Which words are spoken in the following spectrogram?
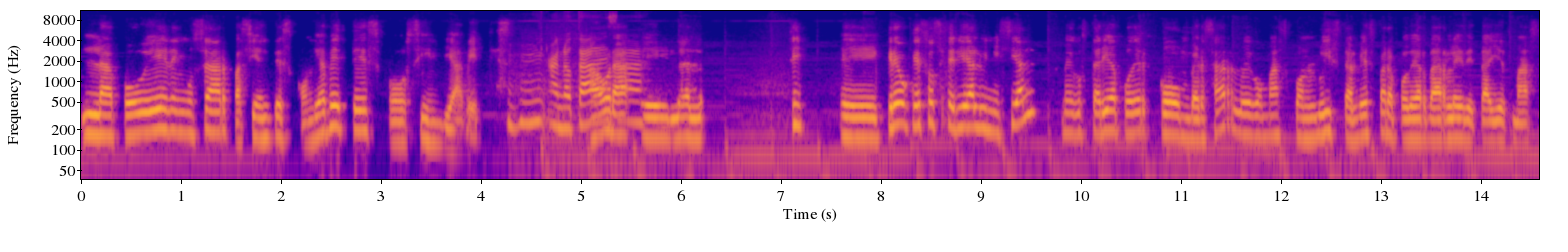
la pueden usar pacientes con diabetes o sin diabetes. Anotada. Ahora, eh, sí, eh, creo que eso sería lo inicial. Me gustaría poder conversar luego más con Luis, tal vez para poder darle detalles más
